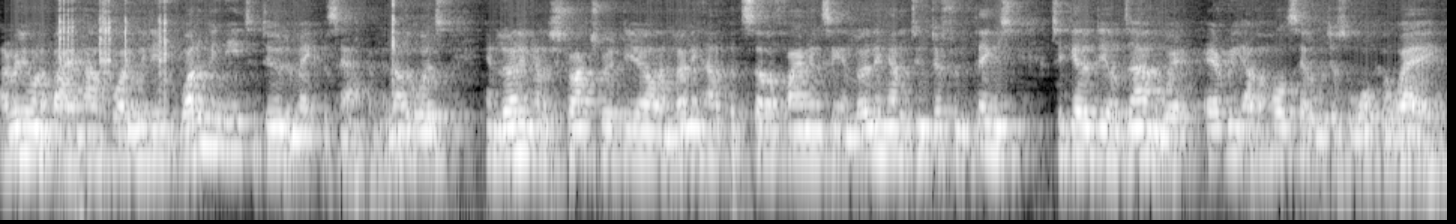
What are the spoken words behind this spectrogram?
I really want to buy a house. What do we need? What do we need to do to make this happen? In other words, in learning how to structure a deal and learning how to put seller financing and learning how to do different things to get a deal done where every other wholesaler would just walk away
